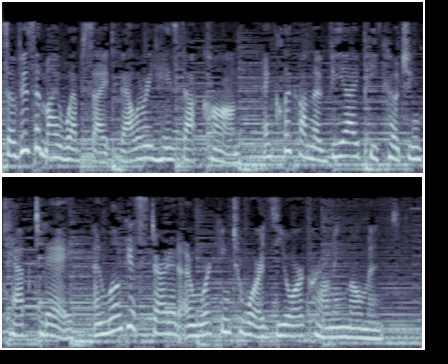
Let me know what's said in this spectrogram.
So visit my website, valeriehayes.com, and click on the VIP coaching tab today, and we'll get started on working towards your crowning moment.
